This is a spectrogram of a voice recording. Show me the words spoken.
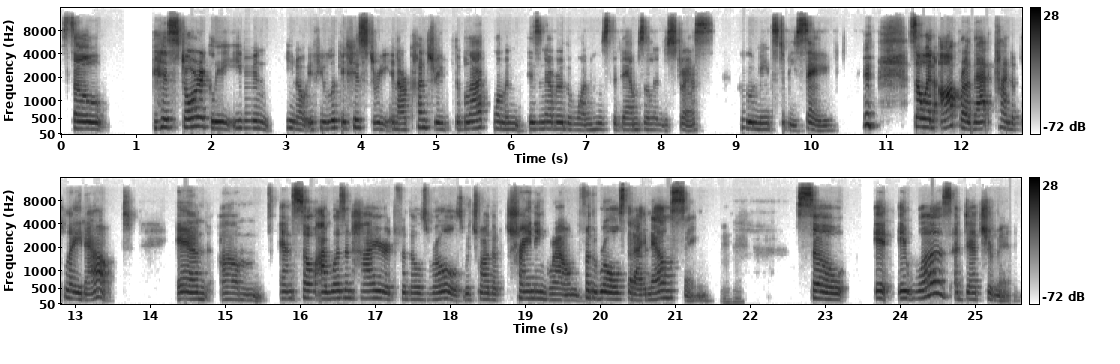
So historically, even, you know, if you look at history in our country, the Black woman is never the one who's the damsel in distress who needs to be saved. so in opera, that kind of played out. And um, and so I wasn't hired for those roles, which were the training ground for the roles that I now sing. Mm-hmm. So it it was a detriment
